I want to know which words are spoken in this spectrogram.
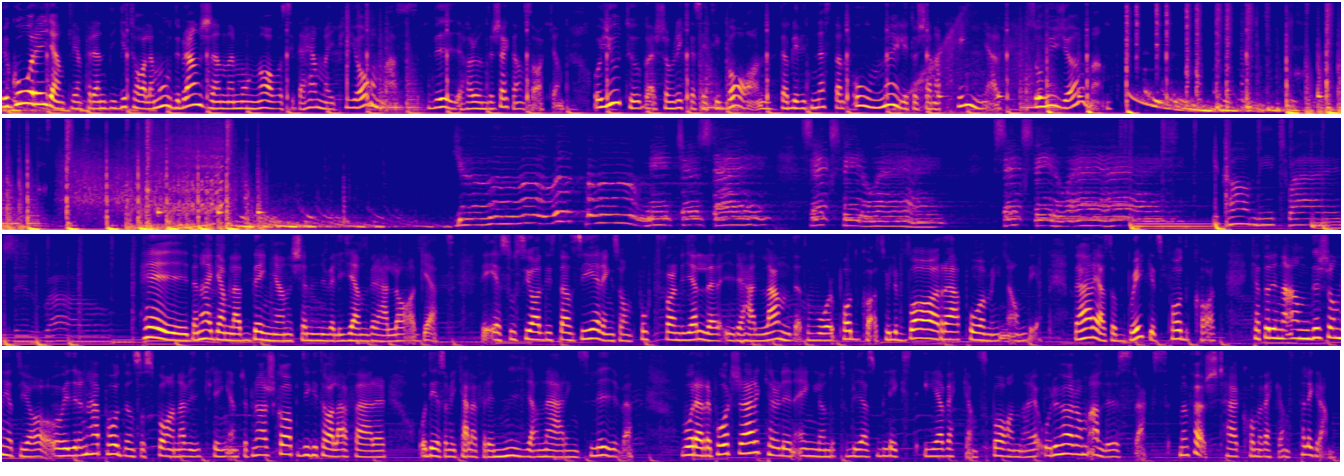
Hur går det egentligen för den digitala modebranschen när många av oss sitter hemma i pyjamas? Vi har undersökt den saken. Och youtubers som riktar sig till barn, det har blivit nästan omöjligt att tjäna pengar. Så hur gör man? stay six feet away, six feet away. You called me twice in a row. Hej! Den här gamla dängan känner ni väl igen vid det här laget. Det är social distansering som fortfarande gäller i det här landet och vår podcast vill bara påminna om det. Det här är alltså Breakits podcast. Katarina Andersson heter jag och i den här podden så spanar vi kring entreprenörskap, digitala affärer och det som vi kallar för det nya näringslivet. Våra reportrar Caroline Englund och Tobias Blixt är veckans spanare och du hör dem alldeles strax. Men först, här kommer veckans telegram.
